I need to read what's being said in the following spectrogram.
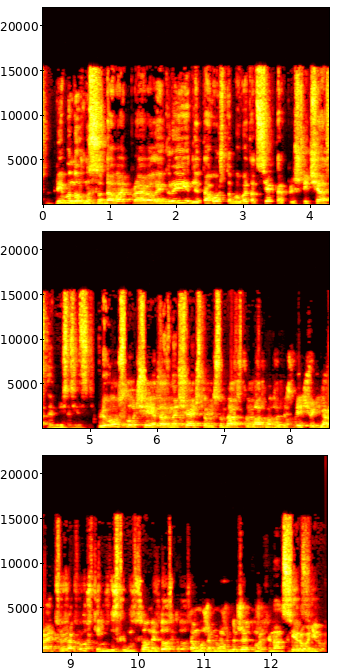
качественно. Либо нужно создавать правила игры для того, чтобы в этот сектор пришли частные инвестиции. В любом случае это означает, что государство должно обеспечивать гарантию загрузки, недискриминационный доступ к тому же бюджетному финансированию.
